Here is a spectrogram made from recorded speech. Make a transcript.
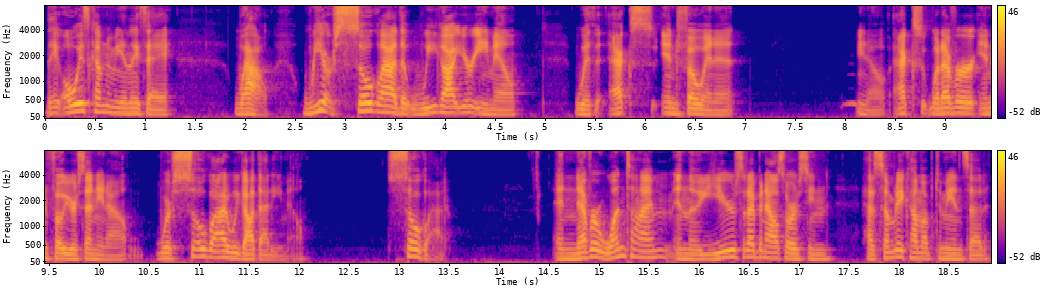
They always come to me and they say, Wow, we are so glad that we got your email with X info in it. You know, X, whatever info you're sending out. We're so glad we got that email. So glad. And never one time in the years that I've been outsourcing has somebody come up to me and said,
